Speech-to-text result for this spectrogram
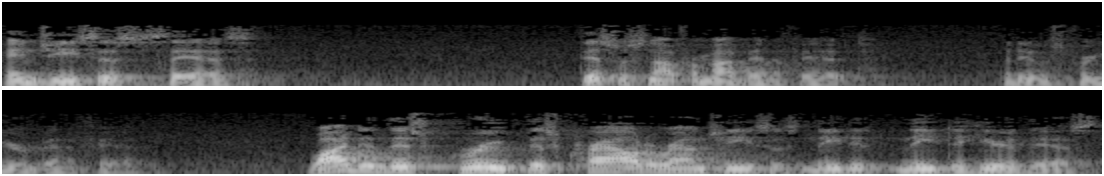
And Jesus says, this was not for my benefit, but it was for your benefit. Why did this group, this crowd around Jesus need, need to hear this?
